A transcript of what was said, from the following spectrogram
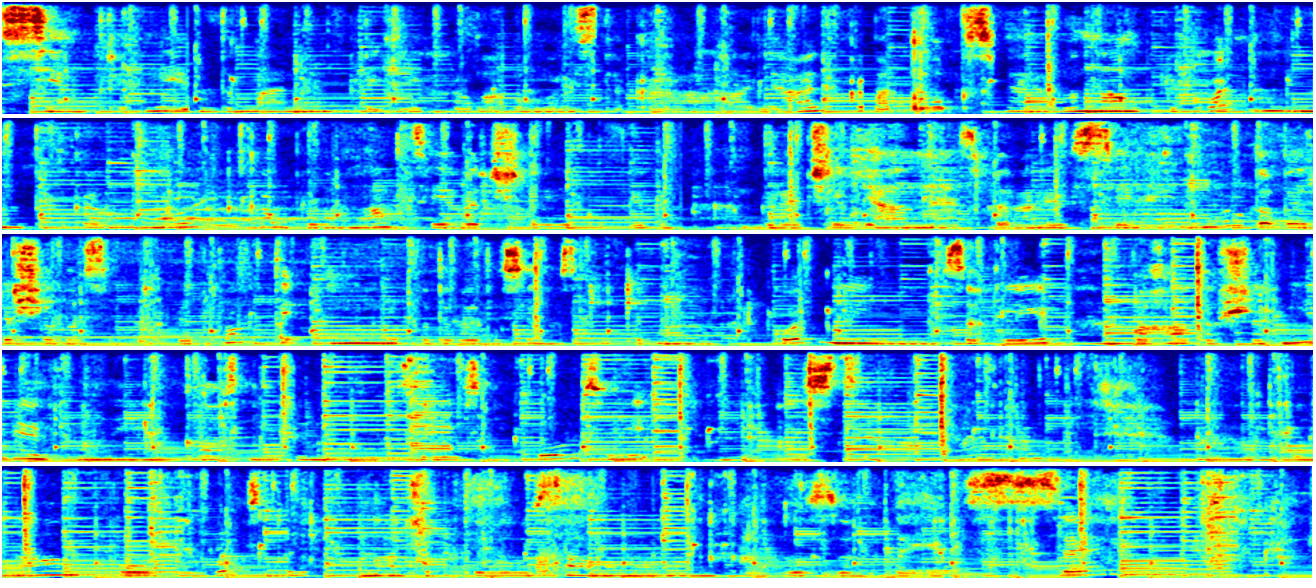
Всім привіт! До мене приїхала ось така лялька Батокс. Е, Вона прикольна, вона така маленька, була на акції, я вирішила її купити. Е, До речі, я не збираюся її, то вирішила собі прикольти і подивитися, наскільки вона прикольна. І взагалі е, багато шарнірів, вони класно тримають різні пози. І ось ця лялька. Вона по росту, начебто сама маленька серії,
